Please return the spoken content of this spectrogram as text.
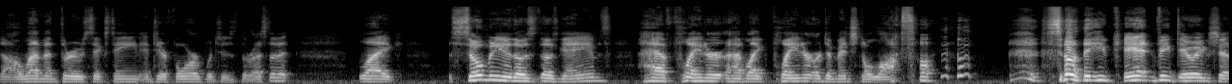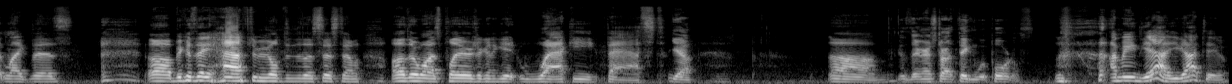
11 through 16, and tier four, which is the rest of it. Like so many of those those games have planar have like planar or dimensional locks on them, so that you can't be doing shit like this uh, because they have to be built into the system. Otherwise, players are going to get wacky fast. yeah Um, because they're gonna start thinking with portals I mean, yeah, you got to.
